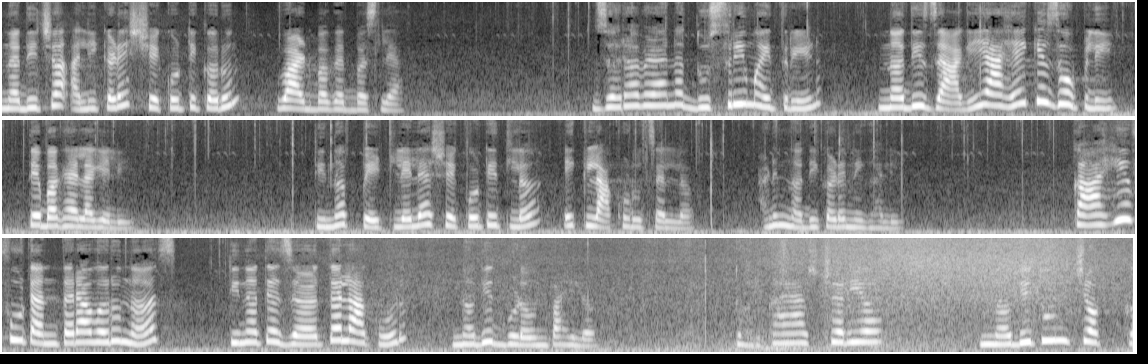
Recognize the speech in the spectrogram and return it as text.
नदीच्या अलीकडे शेकोटी करून वाट बघत बसल्या. जरा वेळानं दुसरी मैत्रीण नदी जागी आहे की झोपली ते बघायला गेली. तिनं पेटलेल्या शेकोटीतलं एक लाकूड उचललं आणि नदीकडे निघाली. काही फूट अंतरावरूनच तिनं ते जळतं लाकूड नदीत बुडवून पाहिलं. तर काय आश्चर्य? नदीतून चक्क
